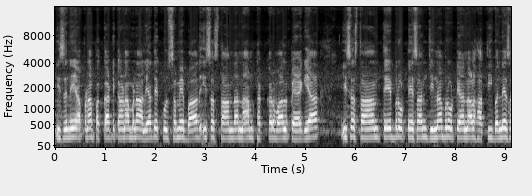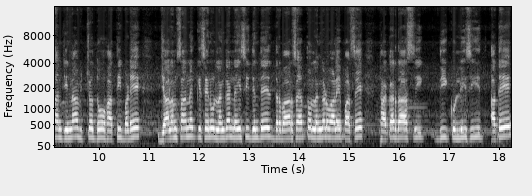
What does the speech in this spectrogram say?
ਇਸ ਨੇ ਆਪਣਾ ਪੱਕਾ ਟਿਕਾਣਾ ਬਣਾ ਲਿਆ ਤੇ ਕੁਝ ਸਮੇਂ ਬਾਅਦ ਇਸ ਸਥਾਨ ਦਾ ਨਾਮ ਠੱਕਰਵਾਲ ਪੈ ਗਿਆ। ਇਸ ਸਥਾਨ ਤੇ ਬਰੋਟੇ ਸਨ, ਜਿਨ੍ਹਾਂ ਬਰੋਟਿਆਂ ਨਾਲ ਹਾਥੀ ਬੰਨੇ ਸਨ, ਜਿਨ੍ਹਾਂ ਵਿੱਚੋਂ ਦੋ ਹਾਥੀ ਬੜੇ ਜ਼ਾਲਮ ਸਨ। ਕਿਸੇ ਨੂੰ ਲੰਘਣ ਨਹੀਂ ਸੀ ਦਿੰਦੇ। ਦਰਬਾਰ ਸਾਹਿਬ ਤੋਂ ਲੰਘਣ ਵਾਲੇ ਪਾਸੇ ਠਾਕਰਦਾਸ ਸੀ ਦੀ ਕੁੱਲੀ ਸੀ ਅਤੇ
